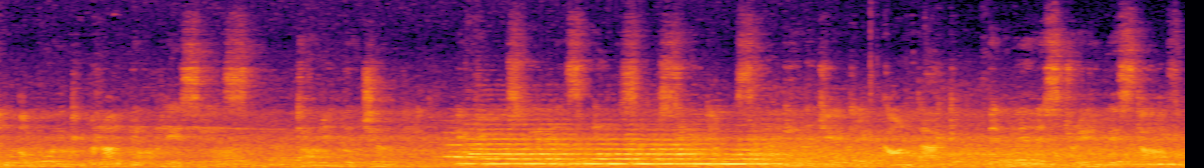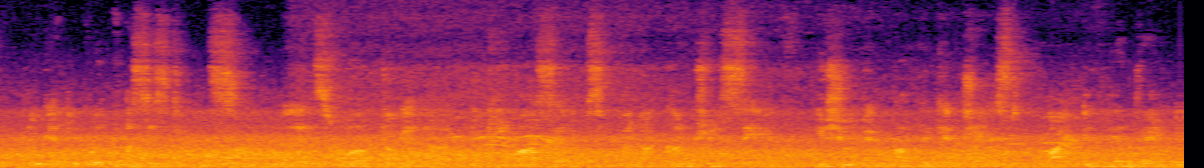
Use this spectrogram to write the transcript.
and avoid crowded places during the journey. If you experience any such symptoms, immediately contact the nearest railway staff to get quick assistance. Let's work together to keep ourselves and our country safe. Issued in public interest by Indian Railways.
